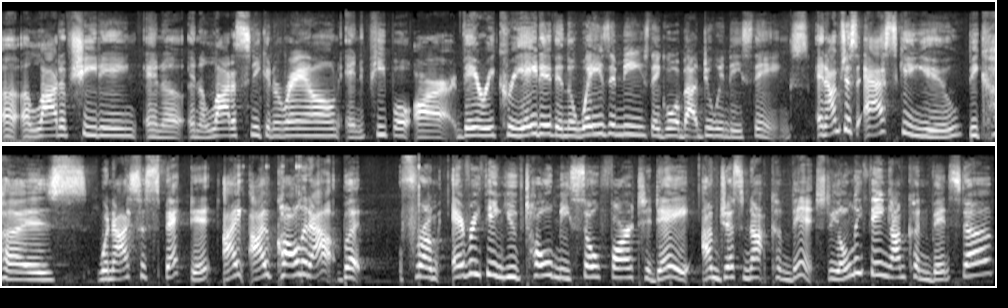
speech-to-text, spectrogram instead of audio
a, a lot of cheating and a, and a lot of sneaking around, and people are very creative in the ways and means they go about doing these things. And I'm just asking you because when I suspect it, I, I call it out. But from everything you've told me so far today, I'm just not convinced. The only thing I'm convinced of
